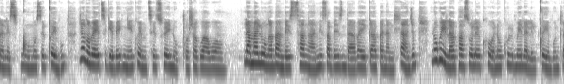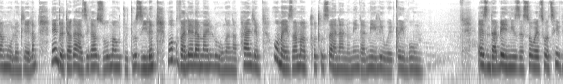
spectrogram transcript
nalesinqumo seqembu njengoba ethi-ke bekungekho emthethweni ukuxoshwa kwawo. La malunga abambe isithangami sabezindaba ekapa namhlanje nokuyilapho asole khona ukhulumela leli qembu unhlamulo ndlela nendodakazi kazuma ududuzile ngokuvalela amalunga ngaphandle uma ezama ukuxoxisana nomengameli weqembu. Ezindabeni zesoweto tv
